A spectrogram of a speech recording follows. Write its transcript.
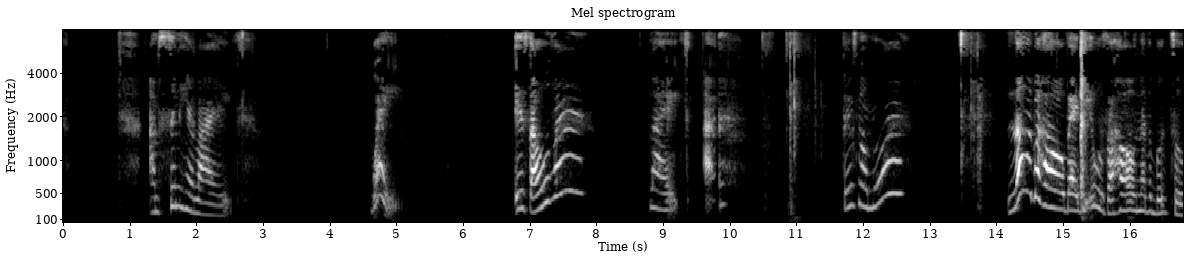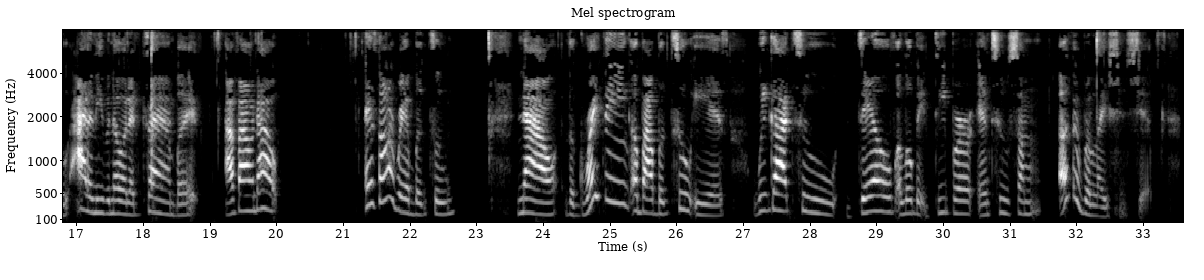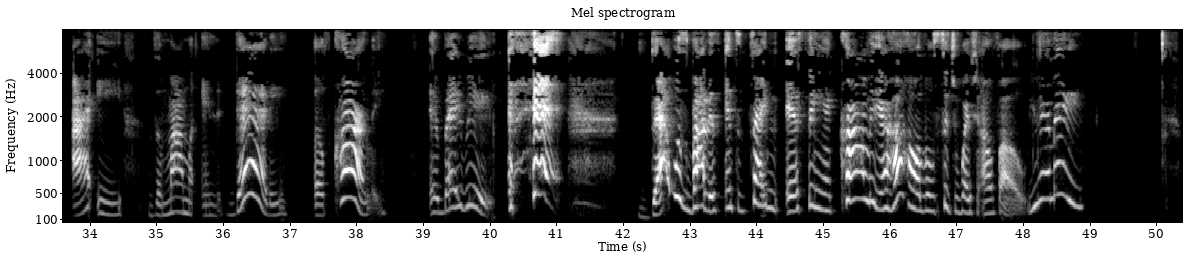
I'm sitting here like, wait, it's over? Like, I, there's no more? Lo and behold, baby, it was a whole nother book too. I didn't even know it at the time, but I found out it's our read book two. Now, the great thing about book two is we got to delve a little bit deeper into some other relationships, i.e., the mama and the daddy of Karli. And baby, that was about as entertaining as seeing Karli and her whole little situation unfold. You hear me?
